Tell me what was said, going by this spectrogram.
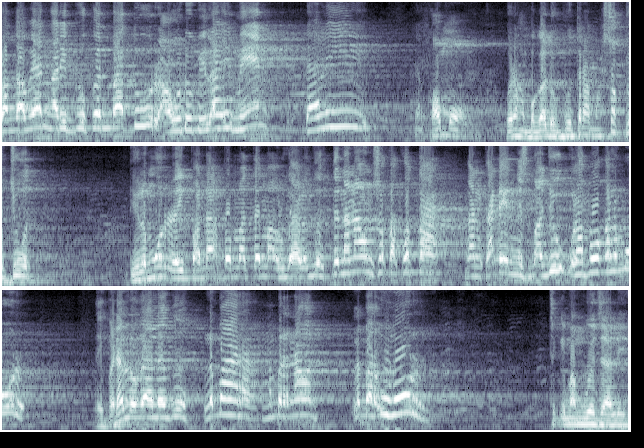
pagawean ngariplukeun batur. Audzubillahi min dali. Ya komo urang boga putra masuk pecut. Di lemur daripada pematen mah ulah leugeuh teu naon sok kota. Ngan kadeng geus maju ulah bawa ka lemur. Daripada lu leugeuh lebar nomor naon? Lebar umur. Cek Imam Ghazali.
